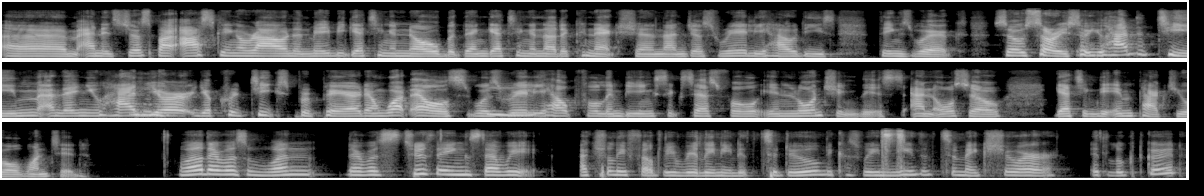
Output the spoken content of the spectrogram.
Um, and it's just by asking around and maybe getting a no, but then getting another connection and just really how these things work. So sorry. So you had the team and then you had mm-hmm. your your critiques prepared. And what else was mm-hmm. really helpful in being successful in launching this and also getting the impact you all wanted? Well, there was one there was two things that we actually felt we really needed to do because we needed to make sure it looked good.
